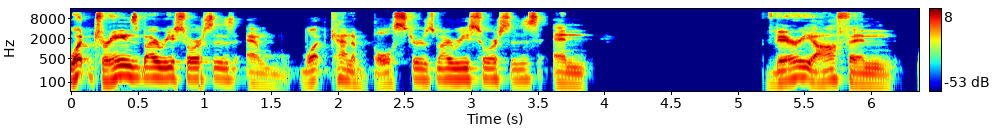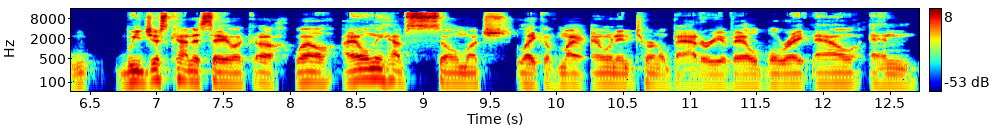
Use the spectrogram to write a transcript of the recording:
what drains my resources and what kind of bolsters my resources. And very often we just kind of say like oh well i only have so much like of my own internal battery available right now. And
